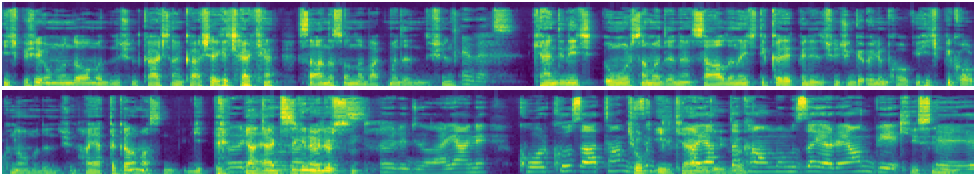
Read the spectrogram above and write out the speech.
Hiçbir şey umurunda olmadığını düşün. Karşıdan karşıya geçerken sağına soluna bakmadığını düşün. Evet. Kendini hiç umursamadığını, sağlığına hiç dikkat etmediğini düşün. Çünkü ölüm korkun, hiçbir korkun olmadığını düşün. Hayatta kalamazsın. Gitti. Öyle yani ertesi gün diyorlar, ölürsün. evet. öyle diyorlar. Yani korku zaten bizim Çok ilkel hayatta duygu. kalmamıza yarayan bir Kesinlikle.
